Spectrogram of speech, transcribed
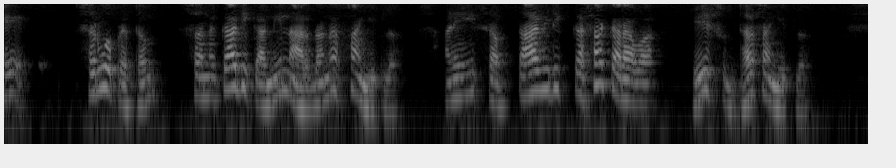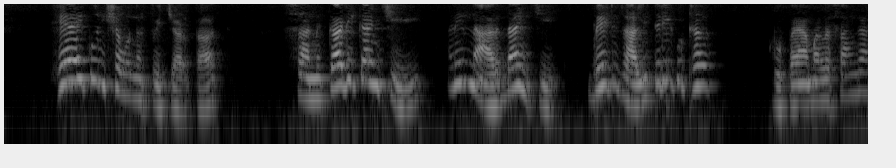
हे सर्वप्रथम सनकादिकांनी नारदांना सांगितलं. आणि सप्ताहविधी कसा करावा हे सुद्धा सांगितलं. हे ऐकून शौनक विचारतात सनकादिकांची आणि नारदांची भेट झाली तरी कुठं? कृपया आम्हाला सांगा.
